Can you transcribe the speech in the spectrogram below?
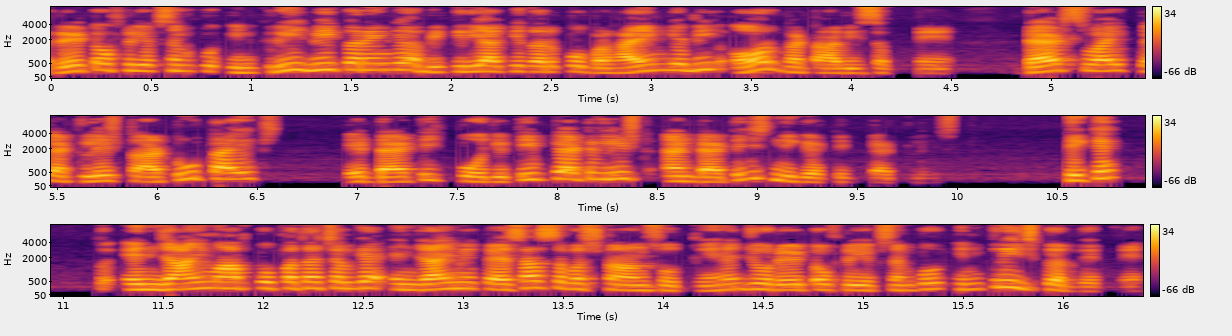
रेट ऑफ़ रिएक्शन को इंक्रीज भी करेंगे, अभिक्रिया की दर को बढ़ाएँगे भी और घटा भी सकते हैं। That's why catalyst are two types a that is positive catalyst and that is negative catalyst ठीक है? तो एंजाइम आपको पता चल गया एंजाइम एक ऐसा सबस्टांस होते हैं जो रेट ऑफ़ रिएक्शन को इंक्रीज कर देते हैं।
